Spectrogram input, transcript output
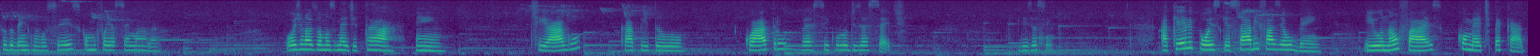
Tudo bem com vocês? Como foi a semana? Hoje nós vamos meditar em Tiago, capítulo 4, versículo 17. Diz assim: Aquele, pois, que sabe fazer o bem e o não faz, comete pecado.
